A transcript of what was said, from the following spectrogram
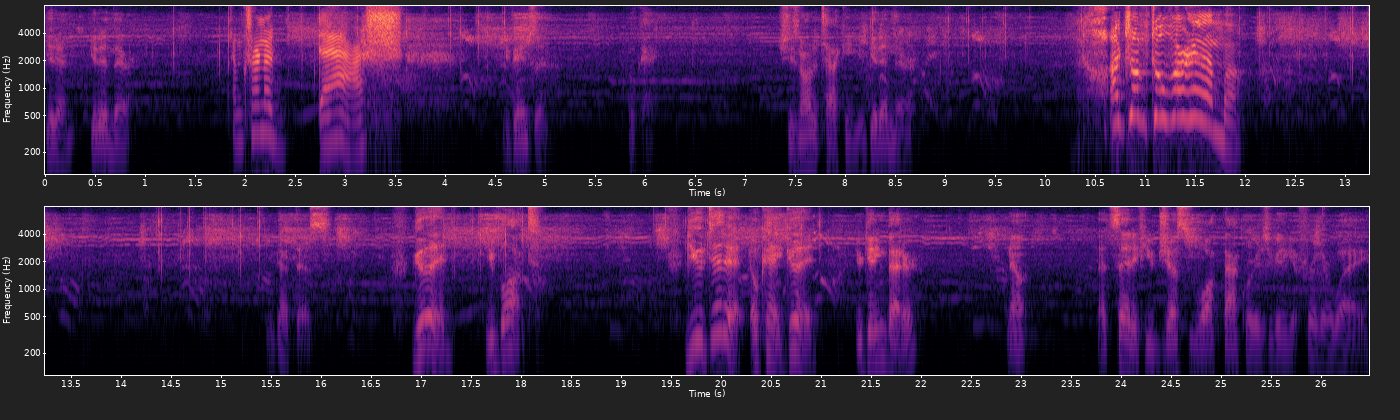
Get in. Get in there. I'm trying to dash. Evangeline. Okay. She's not attacking you. Get in there. I jumped over him. You got this. Good. You blocked. You did it. Okay, good. You're getting better. Now, that said, if you just walk backwards, you're going to get further away.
